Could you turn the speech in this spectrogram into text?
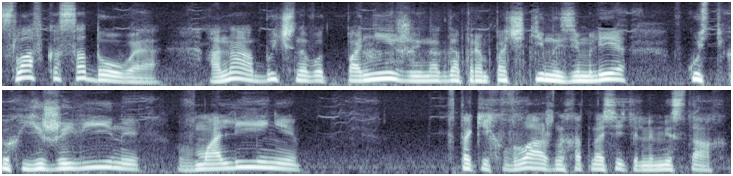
Славка садовая. Она обычно вот пониже, иногда прям почти на земле, в кустиках ежевины, в малине, в таких влажных относительно местах.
